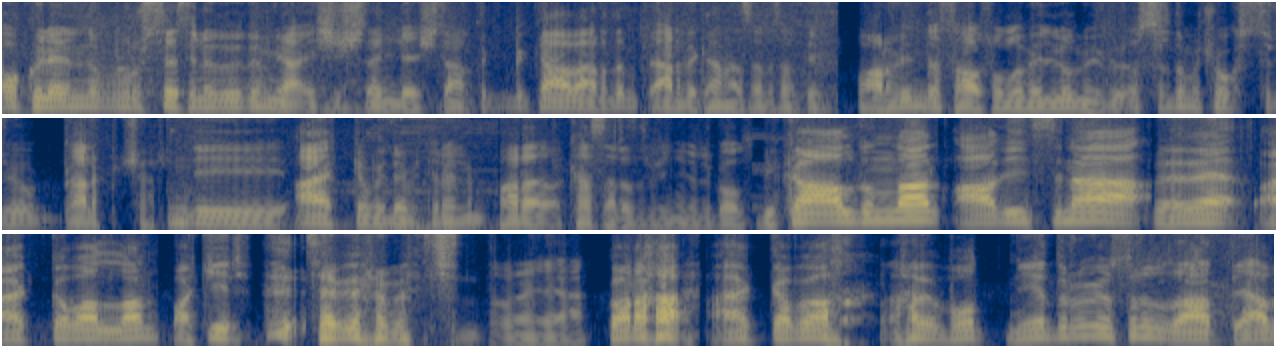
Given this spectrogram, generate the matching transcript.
O kulenin vuruş sesini duydum ya iş işten geçti artık. Bir kahve verdim verdik anasını satayım. Warwin de sağ solu belli olmuyor. Bir ısırdı mı çok ısırıyor garip uçar. Şimdi ayakkabıyı da bitirelim. Para kasarız 1100 gold. Bir K aldın lan. Adisin ha. Bebe ayakkabı al lan. Fakir. Seviyorum ben çıldırmayı ya. Kora ayakkabı al. Abi bot niye durmuyorsunuz rahat ya.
